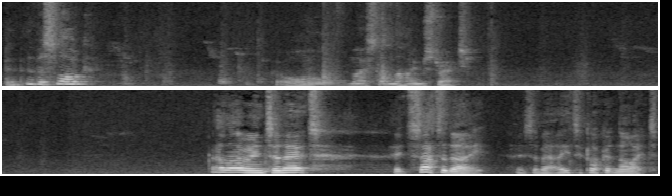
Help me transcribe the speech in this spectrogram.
Been a bit of a slog, almost on the home stretch. Hello internet, it's Saturday, it's about 8 o'clock at night,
